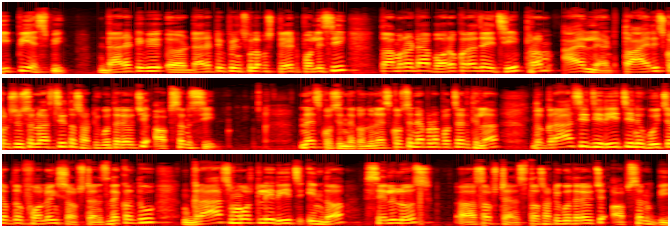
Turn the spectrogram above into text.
DPSP directive directive principle of state policy ତ ଆମର ଏଇଟା ବର କରାଯାଇଛି ଫ୍ରମ୍ ଆୟର୍ଲ୍ୟାଣ୍ଡ ତ ଆଇରିଶ କନଷ୍ଟିଟ୍ୟୁସନ୍ ଆସିଛି ତ ସଠିକ୍ ଉତ୍ତର ହେଉଛି ଅପସନ୍ ସି ନେକ୍ସଟ କ୍ୱେଶ୍ଚିନ୍ ଦେଖନ୍ତୁ ନେକ୍ସଟ କ୍ୱେଶ୍ଚିନ୍ ଆପଣ ପଚାରିଥିଲା the grass is rich in which of the following substance ଦେଖନ୍ତୁ grass mostly rich in the cellulose substance ତ ସଠିକ ଉତ୍ତର ହେଉଛି ଅପସନ୍ ବି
